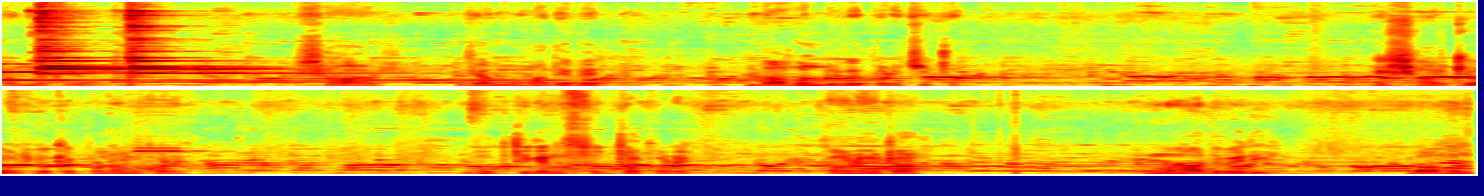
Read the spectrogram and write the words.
সম্মুখে একটি ষাঁড় যা মহাদেবের বাহন রূপে পরিচিত। এই ষাঁড়কেও লোকে প্রণাম করে ভক্তিজ্ঞানে শ্রদ্ধা করে, কারণ এটা মহাদেবেরই বাহন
